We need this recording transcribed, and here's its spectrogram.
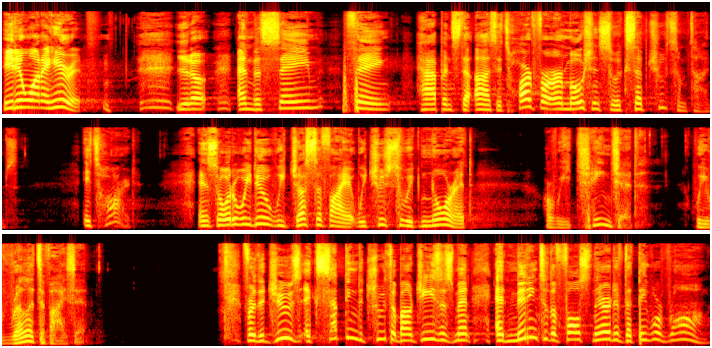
he didn't want to hear it. you know, and the same thing happens to us. It's hard for our emotions to accept truth sometimes. It's hard. And so what do we do? We justify it. We choose to ignore it or we change it. We relativize it. For the Jews, accepting the truth about Jesus meant admitting to the false narrative that they were wrong,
